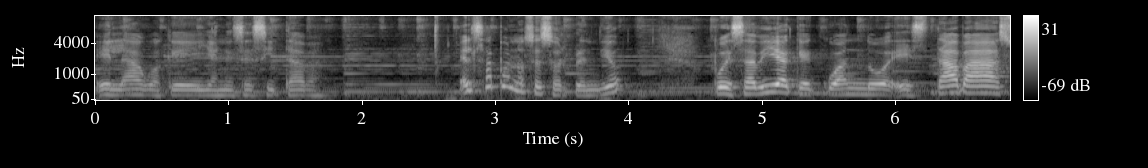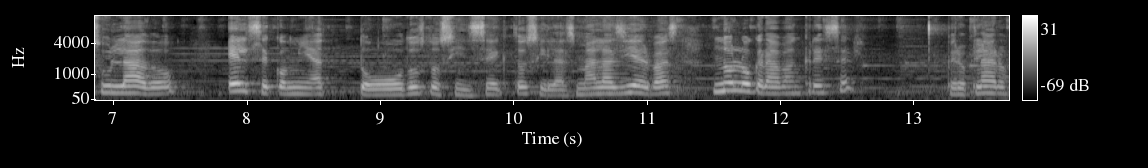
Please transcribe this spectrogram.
el agua que ella necesitaba. El sapo no se sorprendió, pues sabía que cuando estaba a su lado, él se comía todos los insectos y las malas hierbas no lograban crecer. Pero claro,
